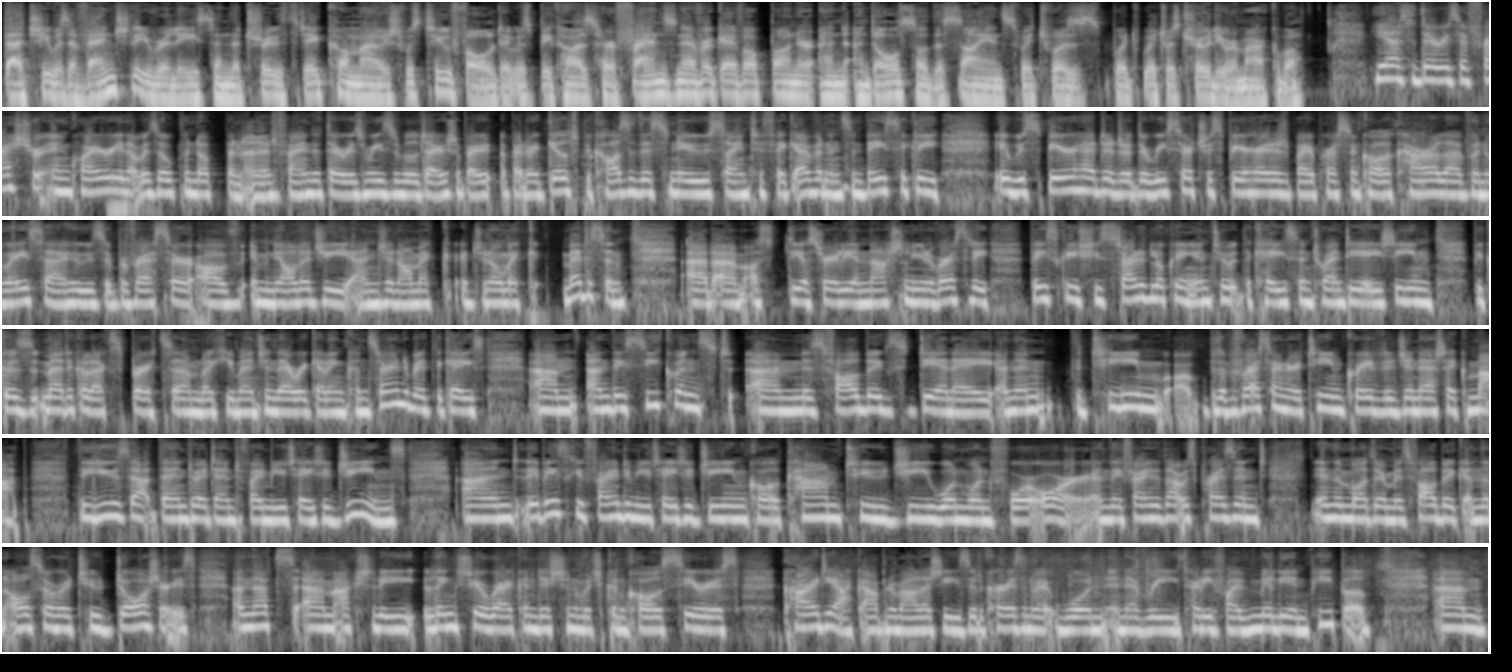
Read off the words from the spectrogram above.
that she was eventually released and the truth did come out was twofold. It was because her friends never gave up on her, and, and also the science, which was which, which was truly remarkable. Yeah, so there was a fresh inquiry that was opened up, and, and it found that there was reasonable doubt about about her guilt because of this new scientific evidence. And basically, it was spearheaded, or the research was spearheaded by a person called Carola Vinuesa, who is a professor of immunology and genomic genomic medicine at um, the Australian National University. Basically, she started looking into the case in 2018 because medical experts, um, like you mentioned, they were getting concerned about the case, um, and they sequenced um, Ms. Folbigg's DNA, and then the team, uh, the professor and her team, created a genetic map. They used that then to identify mutated genes, and they basically found a mutated gene called CAM2G114R, and they found that that was present in the mother, Ms. Folbigg, and then also her two daughters, and that's um, actually linked to a rare condition which can cause serious cardiac abnormalities. It occurs in about one in every 35 million people. Um,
